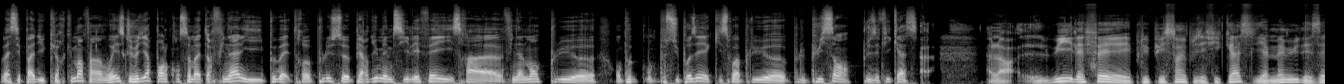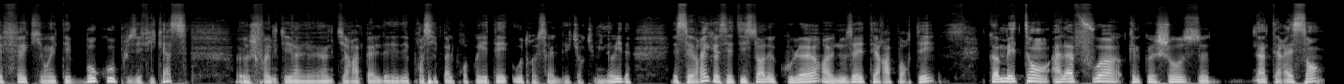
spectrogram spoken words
bah, c'est pas du curcuma. Enfin vous voyez ce que je veux dire? Pour le consommateur final, il peut être plus perdu même si l'effet il sera finalement plus, euh, on peut on peut supposer qu'il soit plus, euh, plus puissant, plus efficace. Alors, oui, l'effet est plus puissant et plus efficace. Il y a même eu des effets qui ont été beaucoup plus efficaces. Euh, je ferai un petit, rappel des, principales propriétés, outre celles des curcuminoïdes. Et c'est vrai que cette histoire de couleur euh, nous a été rapportée comme étant à la fois quelque chose d'intéressant,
